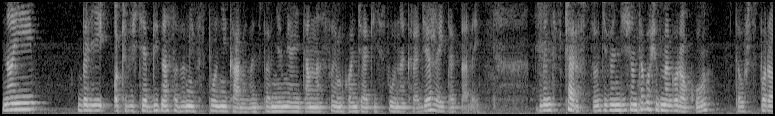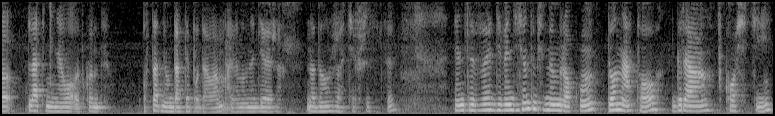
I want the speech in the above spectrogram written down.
no i byli oczywiście biznesowymi wspólnikami, więc pewnie mieli tam na swoim koncie jakieś wspólne kradzieże i tak dalej. Więc w czerwcu 97 roku, to już sporo lat minęło, odkąd ostatnią datę podałam, ale mam nadzieję, że nadążacie wszyscy. Więc w 97 roku Donato gra w kości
